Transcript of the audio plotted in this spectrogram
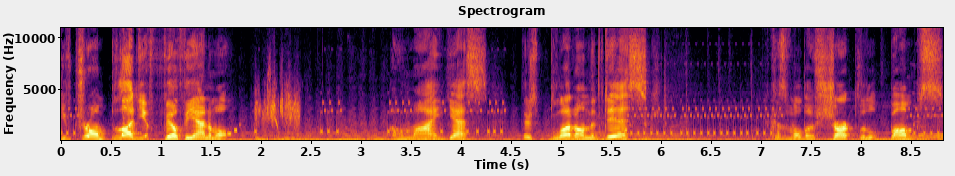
you've drawn blood, you filthy animal! Oh my, yes. There's blood on the disc. Because of all those sharp little bumps.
